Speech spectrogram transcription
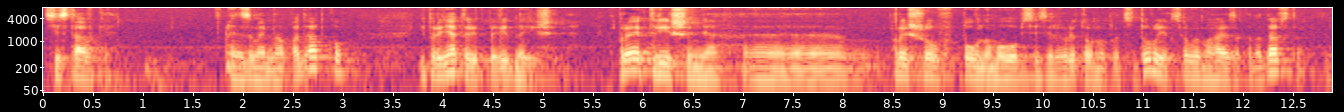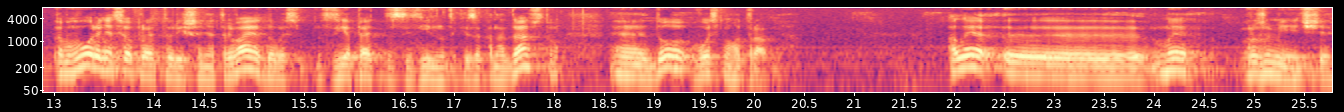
ці ставки е, земельного податку і прийняти відповідне рішення. Проект рішення е, пройшов в повному обсязі регуляторну процедуру, як це вимагає законодавство. Обговорення цього проекту рішення триває до 8, є 5 згідно таки законодавство до 8 травня. Але е, ми, розуміючи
